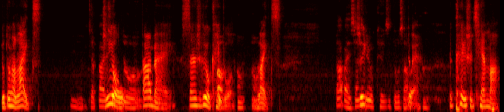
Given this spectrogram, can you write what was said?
有多少 likes？嗯，只有八百三十六 k 多 likes。八百三十六 k 是多少？对。K 是千嘛？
